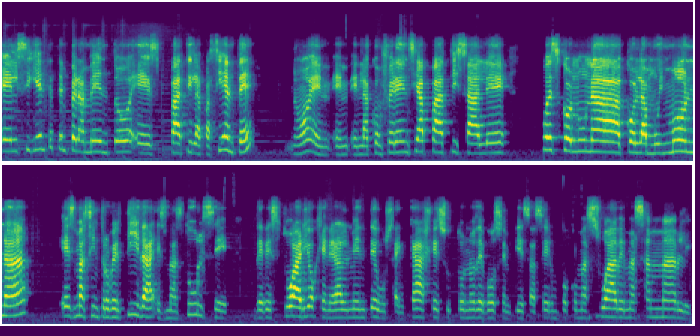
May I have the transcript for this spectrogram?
el siguiente temperamento es Patti la paciente, ¿no? En, en la conferencia Patti sale pues con una cola muy mona, es más introvertida, es más dulce, de vestuario generalmente usa encaje, su tono de voz empieza a ser un poco más suave, más amable.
